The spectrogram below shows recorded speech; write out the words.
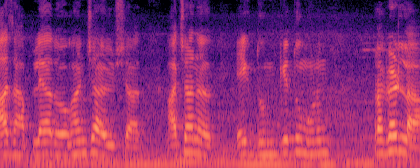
आज आपल्या दोघांच्या आयुष्यात अचानक एक धूमकेतू म्हणून प्रगडला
